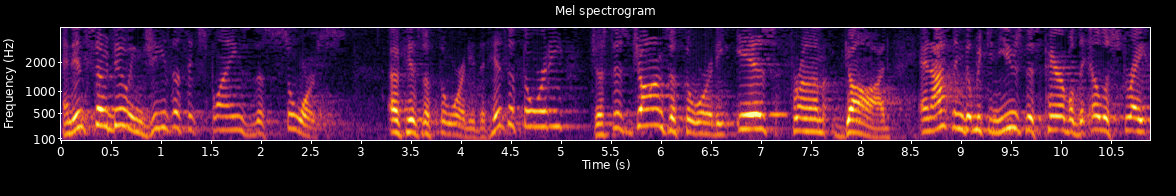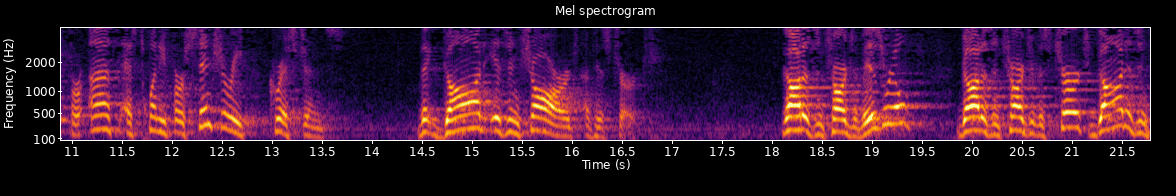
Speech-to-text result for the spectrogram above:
And in so doing, Jesus explains the source of his authority. That his authority, just as John's authority, is from God. And I think that we can use this parable to illustrate for us as 21st century Christians that God is in charge of His church. God is in charge of Israel. God is in charge of His church. God is in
